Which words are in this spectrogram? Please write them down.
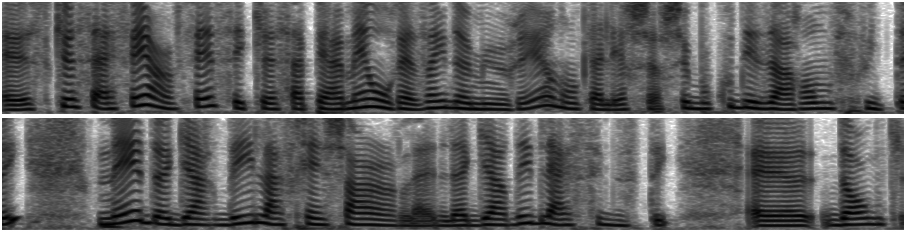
ce que ça fait, en fait, c'est que ça permet aux raisins de mûrir, donc aller chercher beaucoup des arômes fruités, mais de garder la fraîcheur, de garder de l'acidité. donc,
